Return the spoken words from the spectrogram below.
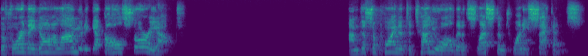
before they don't allow you to get the whole story out. I'm disappointed to tell you all that it's less than 20 seconds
